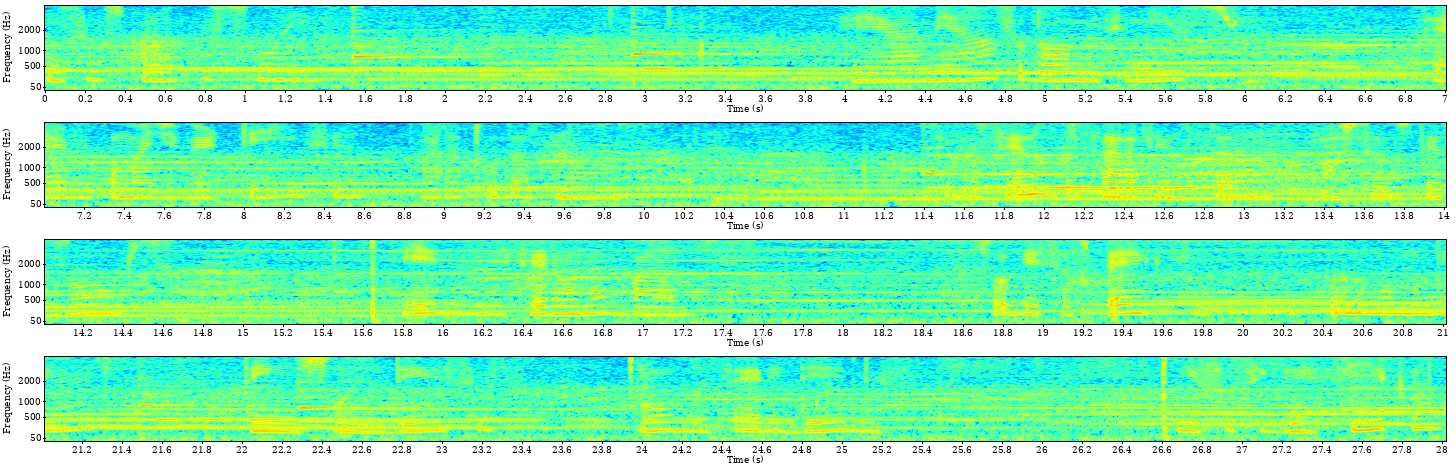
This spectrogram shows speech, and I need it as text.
nos seus próprios sonhos. É a ameaça do homem sinistro serve como advertência para todas nós. Se você não prestar atenção aos seus tesouros, eles lhe serão roubados. Sob esse aspecto, quando uma mulher tem um sonho desses, ou uma série deles, isso significa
